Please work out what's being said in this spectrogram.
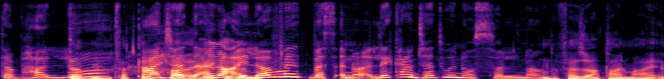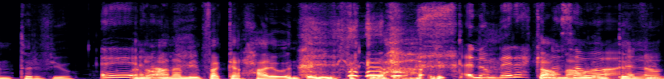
طب hello? طب مين فكر عن جد انه اي؟ love it بس إنه ليك عن جد وين وصلنا؟ إنه فجأة تعمل معي interview إيه إنه أنا مين مفكر حالي وأنت مين مفكر حالك. إنه امبارح كنا سوا. إنه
